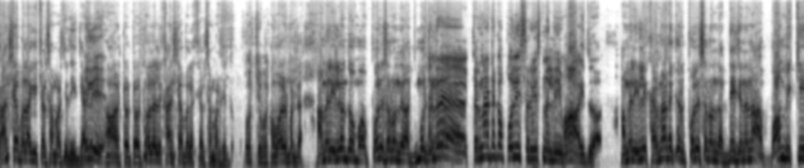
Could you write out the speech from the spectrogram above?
ಕಾನ್ಸ್ಟೇಬಲ್ ಆಗಿ ಕೆಲಸ ಮಾಡ್ತಿದ್ವಿ ಈ ಜಾಗ ಇಲ್ಲಿ? ಟೋಲಲ್ಲಿ ಕಾನ್ಸ್ಟೇಬಲ್ ಆಗಿ ಕೆಲಸ ಮಾಡ್ತಿದ್ದು. ಓಕೆ ಓಕೆ ಹೊರಡ್ ಮಾಡ್ತಾ ಆಮೇಲೆ ಇಲ್ಲೊಂದು ಪೊಲೀಸರು ಒಂದು ಹದಿಮೂರು ಜನ ಕರ್ನಾಟಕ ಪೊಲೀಸ್ ಸರ್ವಿಸ್ನಲ್ಲಿ ಇದು. ಆಮೇಲೆ ಇಲ್ಲಿ ಕರ್ನಾಟಕ ಪೊಲೀಸರು ಒಂದು ಹದಿನೈದು ಜನನ ಬಾಂಬಿಕ್ಕಿ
